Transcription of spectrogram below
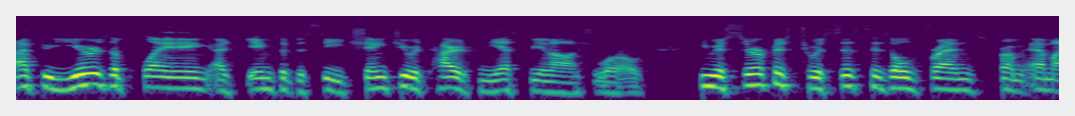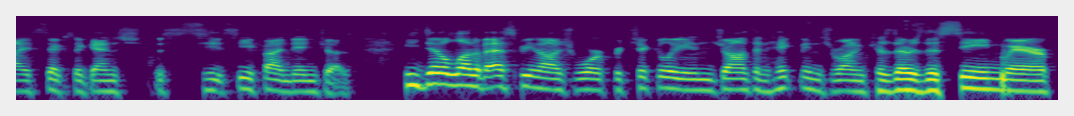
After years of playing at games of deceit, Shang-Chi retired from the espionage world he resurfaced to assist his old friends from MI6 against CFA ninjas. He did a lot of espionage work, particularly in Jonathan Hickman's run, because there's this scene where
